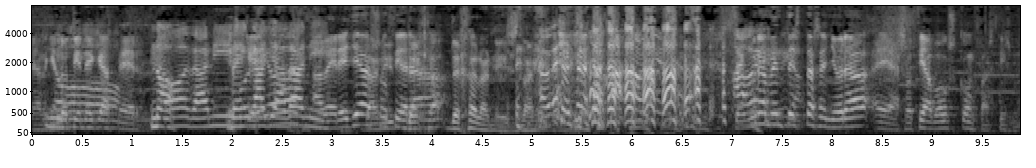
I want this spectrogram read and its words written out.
Alguien lo No. tiene que hacer. No, Dani. Venga ya. Dani. A ver, ella Dani, asociará... deja, deja el anís, Dani. A ver, a ver, Seguramente esta señora eh, asocia a Vox con fascismo.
